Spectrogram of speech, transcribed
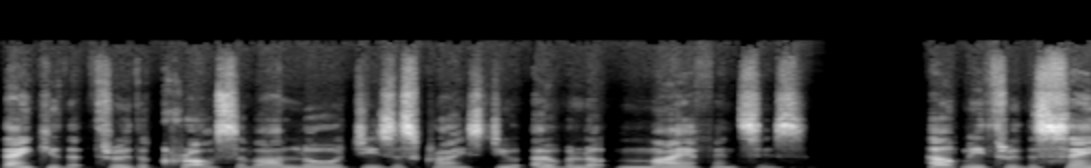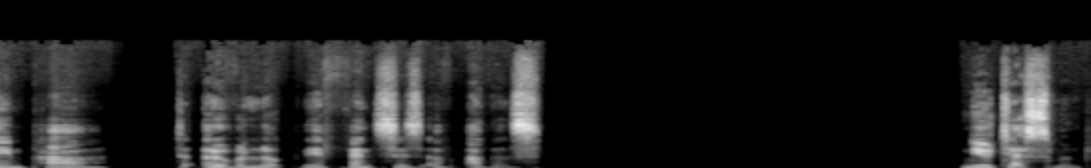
Thank you that through the cross of our Lord Jesus Christ, you overlook my offences. Help me through the same power to overlook the offences of others. New Testament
